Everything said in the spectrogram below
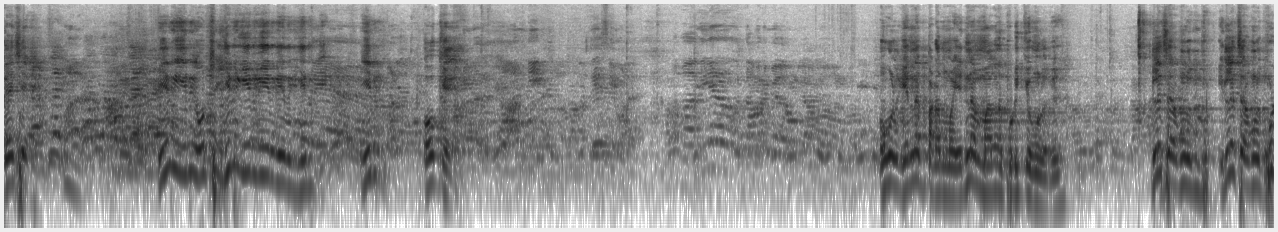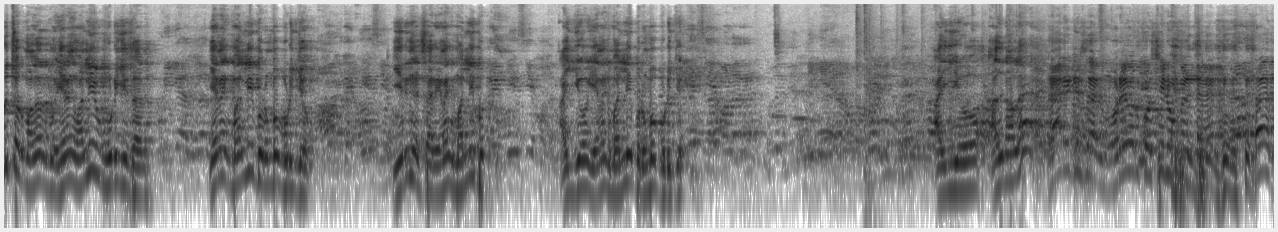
தேசிய இரு இரு நிமிஷம், இரு இரு இரு இரு இரு இரு. ஓகே. உங்களுக்கு என்ன படம் என்ன மலர் பிடிக்கும் உங்களுக்கு? இல்லை சார் உங்களுக்கு இல்லை சார் உங்களுக்கு பிடிச்ச ஒரு மலர் இருக்கும். எனக்கு மல்லிகைப்பூ பிடிக்கும் சார் எனக்கு மல்லிகைப்பூ ரொம்ப பிடிக்கும். இருங்க சார் எனக்கு மல்லிகைப்பூ ஐயோ எனக்கு மல்லிகைப்பூ ரொம்ப பிடிக்கும். ஐயோ அதனால சார் ஒரே ஒரு கொஸ்டின் உங்கள்கிட்ட சார்.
